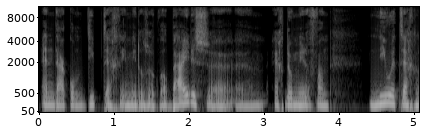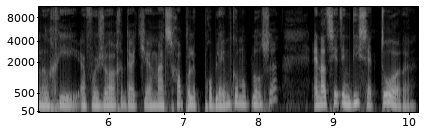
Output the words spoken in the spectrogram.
en daar komt deeptech inmiddels ook wel bij. Dus uh, um, echt door middel van nieuwe technologie ervoor zorgen dat je een maatschappelijk probleem kan oplossen. En dat zit in die sectoren.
